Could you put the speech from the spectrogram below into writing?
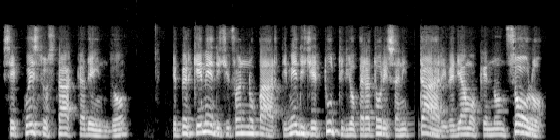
se questo sta accadendo è perché i medici fanno parte, i medici e tutti gli operatori sanitari, vediamo che non solo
